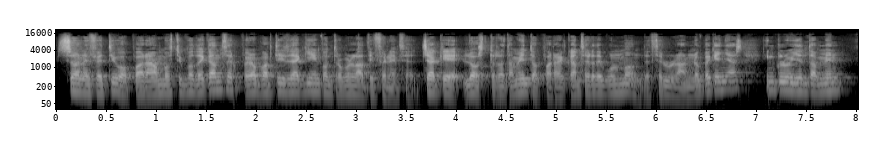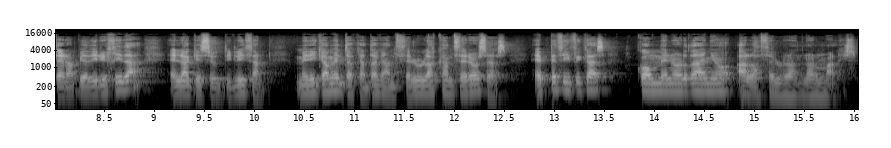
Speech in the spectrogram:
son efectivos para ambos tipos de cáncer, pero a partir de aquí encontramos las diferencias, ya que los tratamientos para el cáncer de pulmón de células no pequeñas incluyen también terapia dirigida, en la que se utilizan medicamentos que atacan células cancerosas específicas con menor daño a las células normales.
